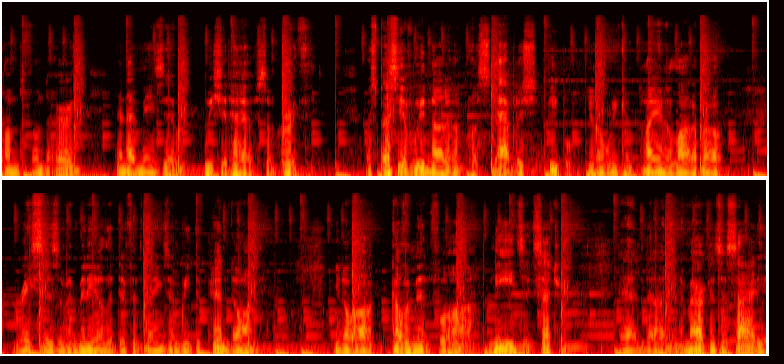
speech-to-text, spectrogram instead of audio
comes from the earth, then that means that we should have some earth. Especially if we're not a established people. You know, we complain a lot about racism and many other different things, and we depend on, you know, our government for our needs, etc. And uh, in American society,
